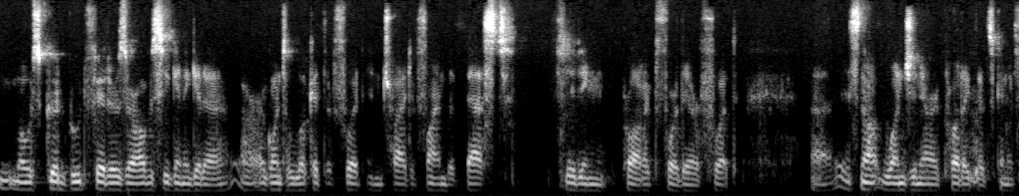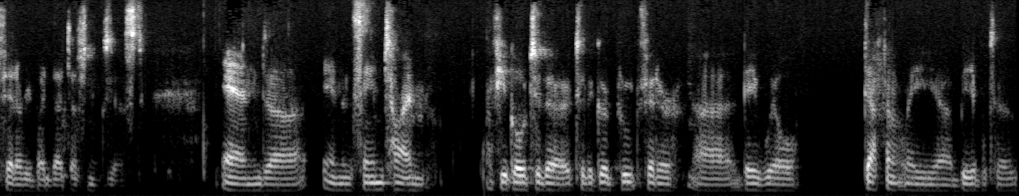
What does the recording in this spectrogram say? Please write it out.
most good boot fitters are obviously going to get a are going to look at their foot and try to find the best fitting product for their foot. Uh, it's not one generic product that's going to fit everybody. That doesn't exist. And uh, and at the same time, if you go to the to the good boot fitter, uh, they will definitely uh, be able to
